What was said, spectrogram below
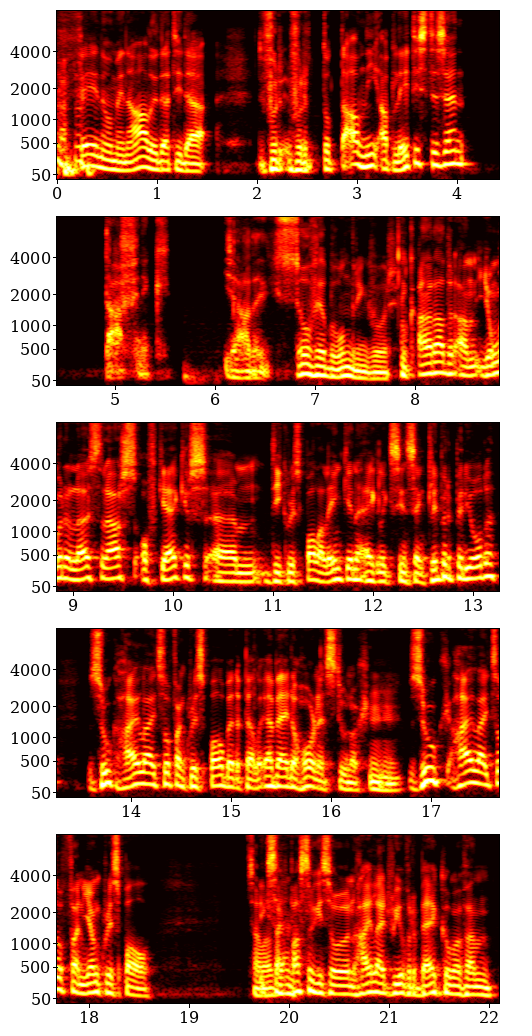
fenomenaal hoe dat hij dat... Voor, voor totaal niet atletisch te zijn, dat vind ik... Ja, daar heb ik zoveel bewondering voor. Ook aanrader aan jongere luisteraars of kijkers ehm, die Chris Paul alleen kennen, eigenlijk sinds zijn Clipper-periode. Zoek highlights op van Chris Paul bij de, Pel- eh, bij de Hornets toen nog. Zoek highlights op van young Chris Paul. Zou Ik zag zijn. pas nog eens zo'n highlight reel voorbij komen van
